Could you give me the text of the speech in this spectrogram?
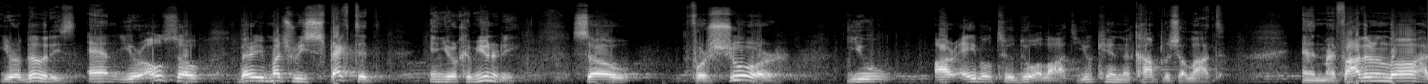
your abilities, and you're also very much respected in your community. So, for sure, you are able to do a lot. You can accomplish a lot. And my father-in-law, uh,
